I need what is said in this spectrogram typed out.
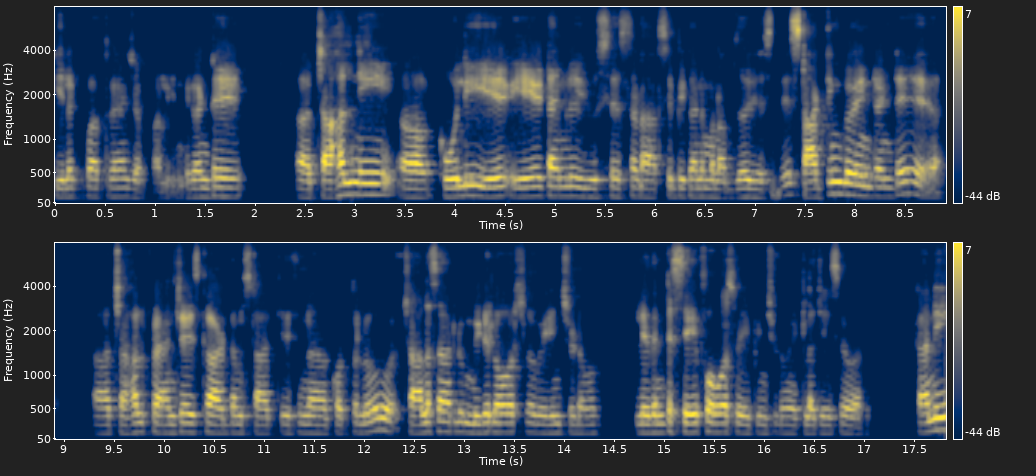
కీలక పాత్ర అని చెప్పాలి. ఎందుకంటే చాహల్ని కోహ్లీ ఏ ఏ టైంలో యూస్ చేస్తాడో ఆర్సీబీ కానీ మనం అబ్జర్వ్ చేస్తే స్టార్టింగ్లో ఏంటంటే చహల్ ఫ్రాంచైజ్గా ఆడడం స్టార్ట్ చేసిన కొత్తలో చాలా సార్లు మిడిల్ ఓవర్స్లో వేయించడం లేదంటే సేఫ్ ఓవర్స్ వేయించడం ఇట్లా చేసేవారు. కానీ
